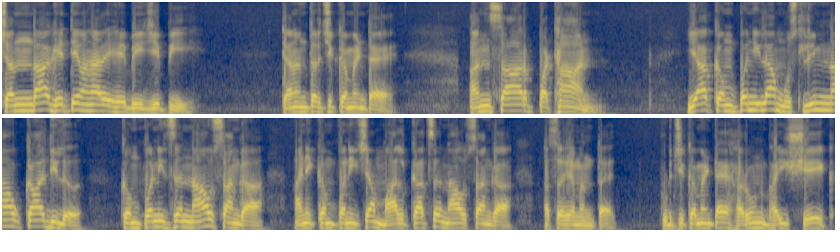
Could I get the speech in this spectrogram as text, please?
चंदा घेते म्हणाले हे बी जे पी त्यानंतरची कमेंट आहे अन्सार पठाण. या कंपनीला मुस्लिम नाव का दिलं? कंपनीचं नाव सांगा आणि कंपनीच्या मालकाचं नाव सांगा असं हे म्हणतायत. पुढची कमेंट आहे हरुण भाई शेख.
